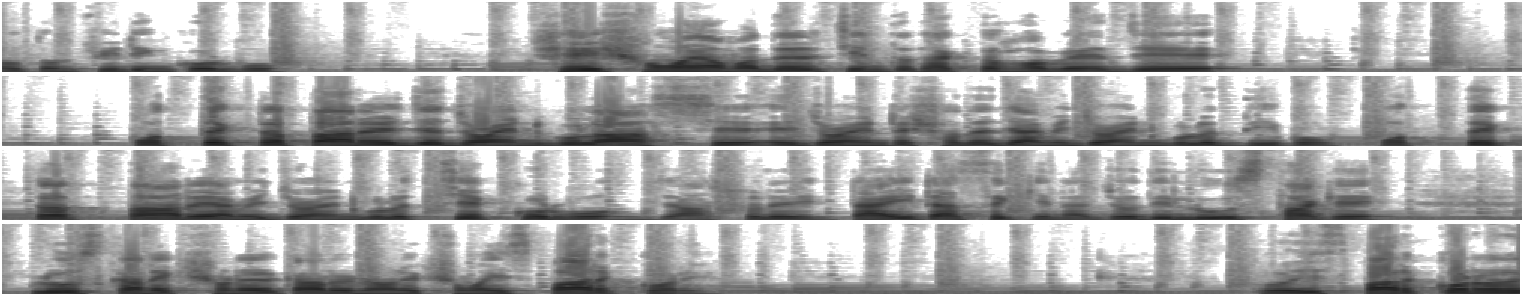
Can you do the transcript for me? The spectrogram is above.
নতুন ফিটিং করব, সেই সময় আমাদের চিন্তা থাকতে হবে যে প্রত্যেকটা তারের যে জয়েন্টগুলো আসছে, এই জয়েন্টের সাথে যে আমি জয়েন্টগুলো দিব, প্রত্যেকটা তারে আমি জয়েন্টগুলো চেক করব যে আসলে টাইট আছে কিনা। যদি লুজ থাকে লুজ কানেকশনের কারণে অনেক সময় স্পার্ক করে। তো স্পার্ক করার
